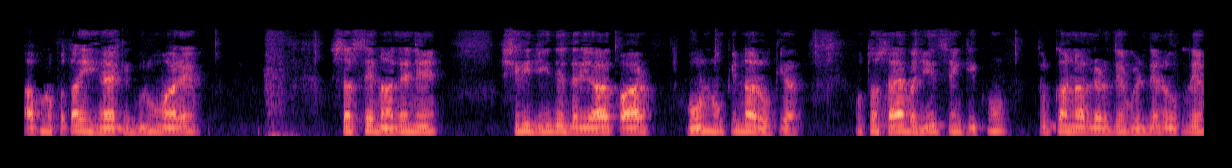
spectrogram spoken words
ਆਪ ਨੂੰ ਪਤਾ ਹੀ ਹੈ ਕਿ ਗੁਰੂ ਮਾਰੇ ਸਰਸੇ ਨਾਲੇ ਨੇ ਸ਼੍ਰੀ ਜੀ ਦੇ ਦਰਿਆ ਪਾਰ ਹੋਣ ਨੂੰ ਕਿੰਨਾ ਰੋਕਿਆ? ਉਤੋਂ ਸਾਹਿਬ ਅਜੀਤ ਸਿੰਘ ਕਿਕੂ ਤੁਰਕਾਂ ਨਾਲ ਲੜਦੇ ਵਿੜਦੇ ਰੋਕਦੇ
